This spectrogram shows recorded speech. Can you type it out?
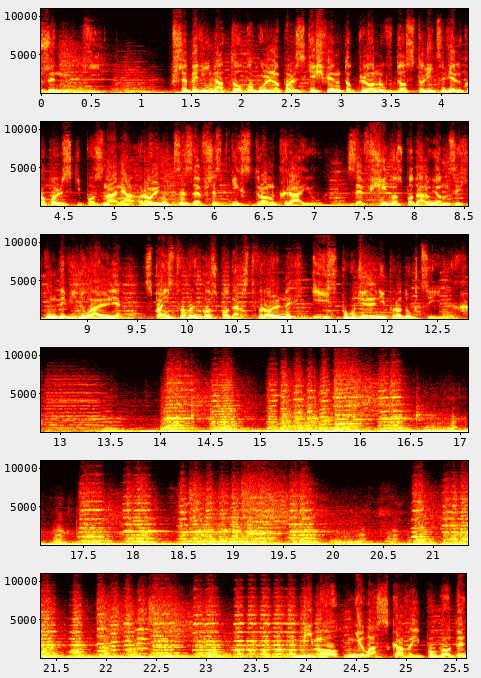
Dożynki. Przybyli na to ogólnopolskie święto plonów do stolicy Wielkopolski Poznania rolnicy ze wszystkich stron kraju. Ze wsi gospodarujących indywidualnie, z państwowych gospodarstw rolnych i spółdzielni produkcyjnych. Mimo niełaskawej pogody,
